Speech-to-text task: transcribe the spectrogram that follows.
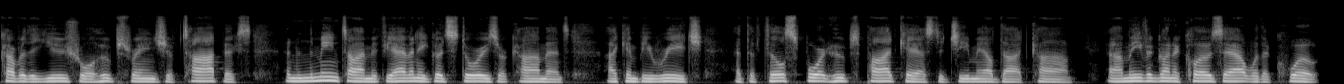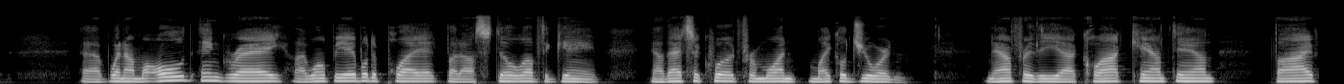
cover the usual hoops range of topics. And in the meantime, if you have any good stories or comments, I can be reached at the Phil Sport Hoops Podcast at gmail.com. I'm even going to close out with a quote. Uh, when I'm old and gray, I won't be able to play it, but I'll still love the game. Now, that's a quote from one Michael Jordan. Now for the uh, clock countdown five,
